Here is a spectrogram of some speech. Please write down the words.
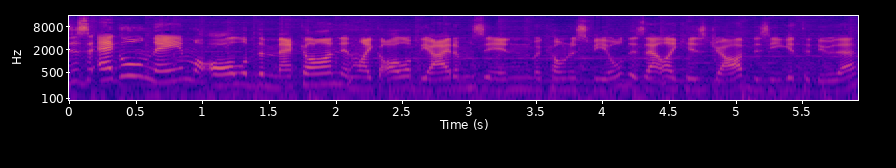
Does Egil name all of the Mechon and like all of the items in Mechonis Field? Is that like his job? Does he get to do that?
